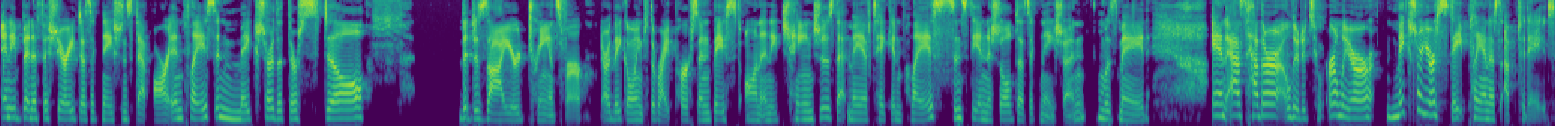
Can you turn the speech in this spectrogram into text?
any beneficiary designations that are in place and make sure that they're still the desired transfer? Are they going to the right person based on any changes that may have taken place since the initial designation was made? And as Heather alluded to earlier, make sure your estate plan is up to date.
